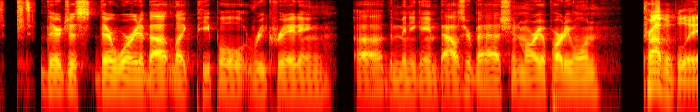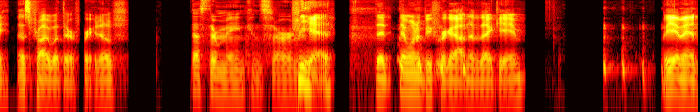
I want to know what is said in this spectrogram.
They're just they're worried about like people recreating uh, the minigame Bowser Bash in Mario Party One. probably that's probably what they're afraid of. That's their main concern. yeah, they they want to be forgotten of that game. But yeah, man,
